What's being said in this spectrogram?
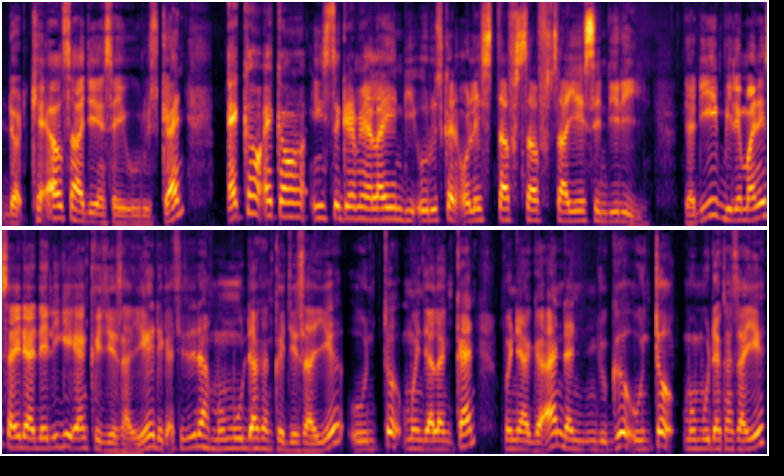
red.kl sahaja yang saya uruskan. Akaun-akaun Instagram yang lain diuruskan oleh staff-staff saya sendiri. Jadi bila mana saya dah delegatekan kerja saya Dekat situ dah memudahkan kerja saya Untuk menjalankan perniagaan Dan juga untuk memudahkan saya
